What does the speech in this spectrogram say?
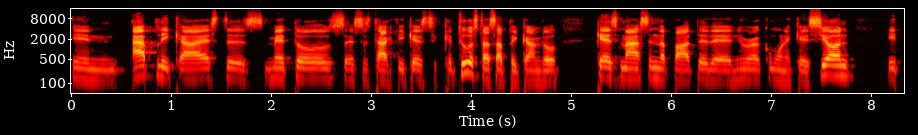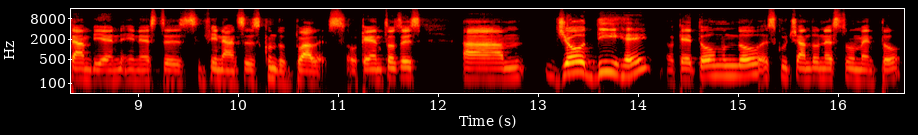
en aplicar estos métodos, esas tácticas que tú estás aplicando, que es más en la parte de neurocomunicación y también en estas finanzas conductuales. ¿Ok? Entonces, yo dije, ok, todo el mundo escuchando en este momento,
